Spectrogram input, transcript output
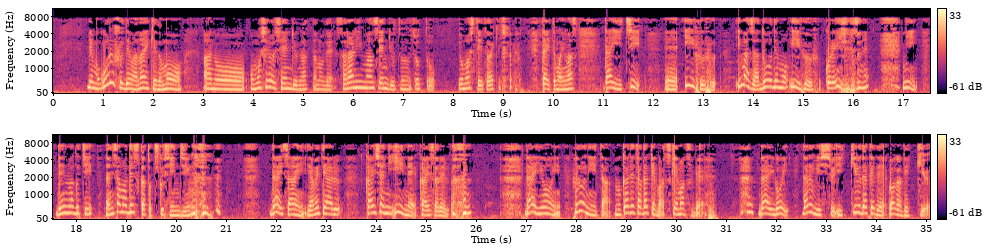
でもゴルフではないけども、あのー、面白い川柳があったので、サラリーマン川柳というのをちょっと読ませていただきたいと思います。第1位、えー、いい夫婦。今じゃどうでもいい夫婦。これいいですね。2位、電話口。何様ですかと聞く新人。第3位、やめてやる。会社にいいね、返される。第4位、風呂にいた、ムカデ叩けばつけまつげ。第5位、ダルビッシュ1球だけで我が月給。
